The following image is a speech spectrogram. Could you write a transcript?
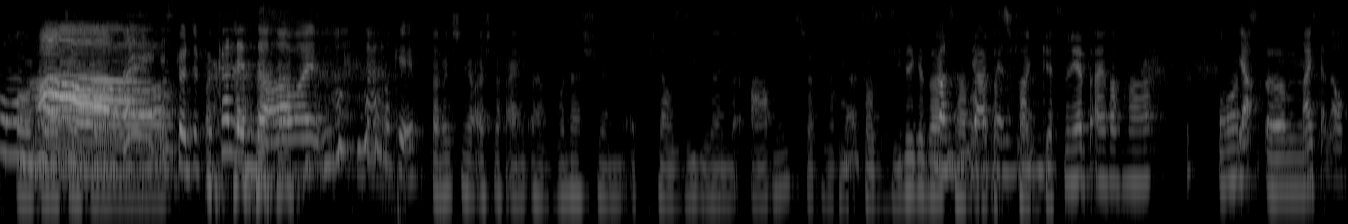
oh Ah, ich könnte für Kalender arbeiten. Okay. Dann wünschen wir euch noch einen äh, wunderschönen, äh, plausiblen Abend. Ich weiß nicht, warum ich plausibel gesagt habe, aber das Sinn. vergessen wir jetzt einfach mal. Und Ja, ähm, Reicht dann auch.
